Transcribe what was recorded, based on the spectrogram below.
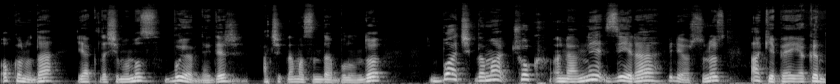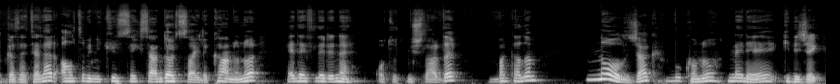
O konuda yaklaşımımız bu yöndedir açıklamasında bulundu. Bu açıklama çok önemli zira biliyorsunuz AKP yakın gazeteler 6284 sayılı kanunu hedeflerine oturtmuşlardı. Bakalım ne olacak bu konu nereye gidecek?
